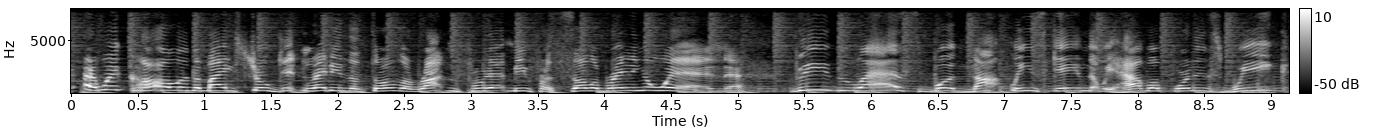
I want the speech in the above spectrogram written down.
and with Carl and the Maestro getting ready to throw the rotten fruit at me for celebrating a win, the last but not least game that we have up for this week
